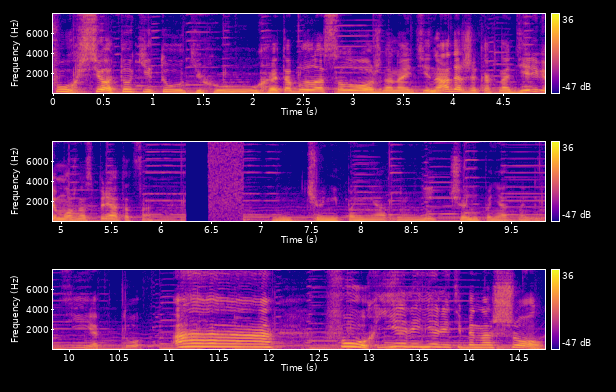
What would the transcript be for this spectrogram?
Фух, все, туки-туки, хух, это было сложно найти. Надо же, как на дереве можно спрятаться. Ничего не понятно, ничего не понятно. Где, кто? А, -а, -а! Фух, еле-еле тебя нашел.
